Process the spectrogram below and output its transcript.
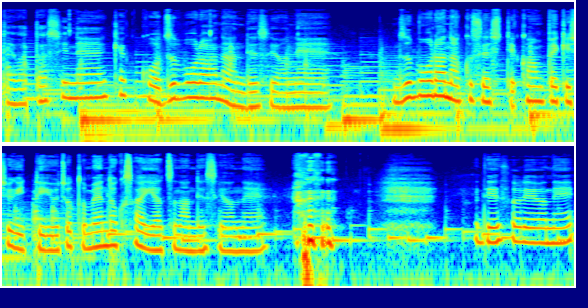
で私ね結構ズボラなんですよね。ズボラなくせして完璧主義っていうちょっと面倒くさいやつなんですよね。でそれをね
